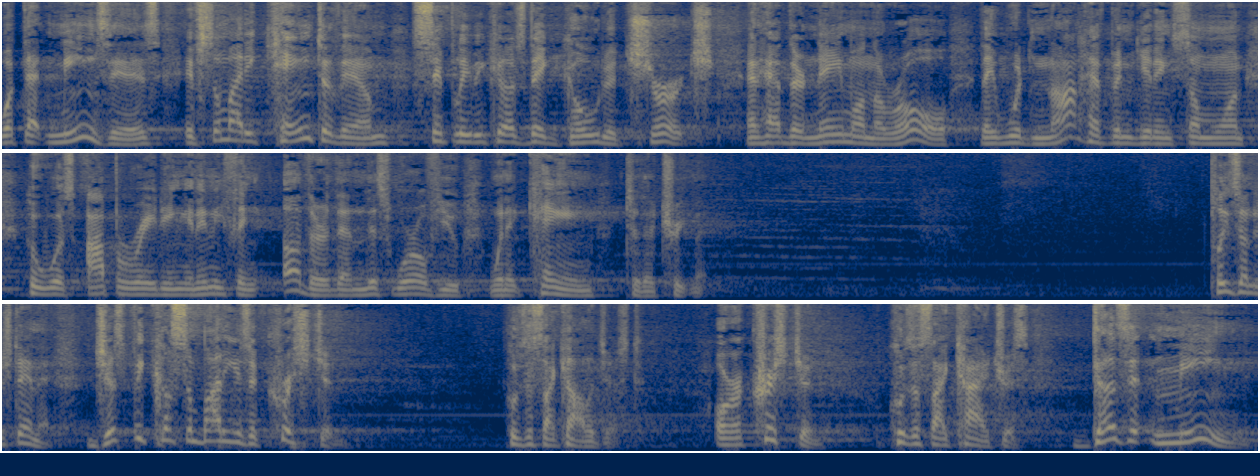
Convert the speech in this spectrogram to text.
What that means is if somebody came to them simply because they go to church and have their name on the roll, they would not have been getting someone who was operating in anything other than this worldview when it came to their treatment. Please understand that. Just because somebody is a Christian who's a psychologist or a Christian who's a psychiatrist doesn't mean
